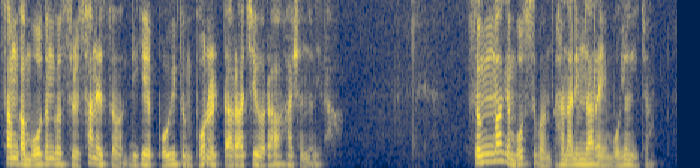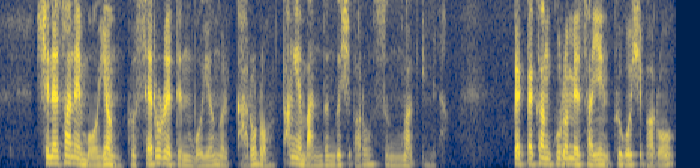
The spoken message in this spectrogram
삼가 모든 것을 산에서 네게 보이던 본을 따라 지어라 하셨느니라. 성막의 모습은 하나님 나라의 모형이죠. 신의 산의 모형, 그 세로로 된 모형을 가로로 땅에 만든 것이 바로 성막입니다. 빽빽한 구름에 쌓인 그곳이 바로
